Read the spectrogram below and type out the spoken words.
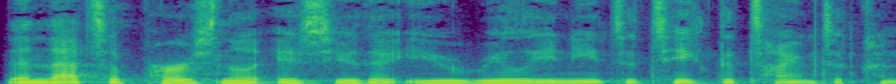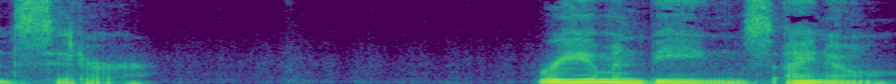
then that's a personal issue that you really need to take the time to consider. We're human beings, I know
